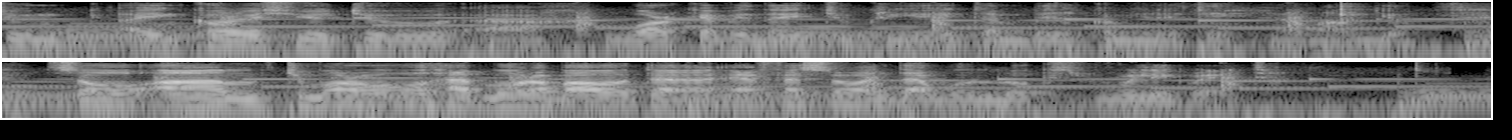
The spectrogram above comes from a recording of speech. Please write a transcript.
to I encourage you to uh, work every day to create and build community around you. So um, tomorrow we'll have more about uh, FSO and that will look really great.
